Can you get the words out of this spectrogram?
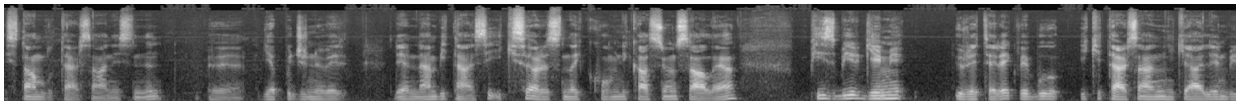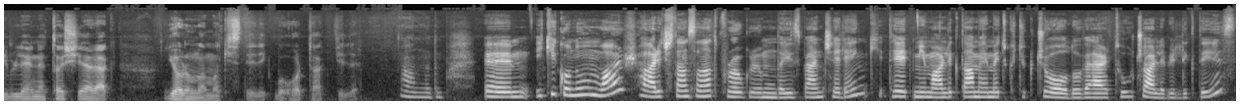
İstanbul tersanesinin e, yapıcı nüvelerinden bir tanesi. ikisi arasındaki komünikasyon sağlayan biz bir gemi üreterek ve bu iki tersanenin hikayelerini birbirlerine taşıyarak yorumlamak istedik bu ortak dili. Anladım. Ee, iki konuğum var. Hariçten sanat programındayız. Ben Çelenk. TED Mimarlık'tan Mehmet Kütükçüoğlu ve Ertuğ Uçar'la birlikteyiz.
